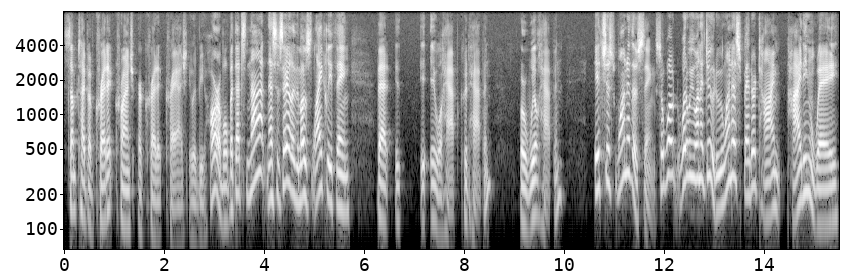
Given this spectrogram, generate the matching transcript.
some type of credit crunch or credit crash. It would be horrible, but that's not necessarily the most likely thing that it, it, will happen, could happen. or will happen. It's just one of those things. So, what, what do we want to do? Do we want to spend our time hiding away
